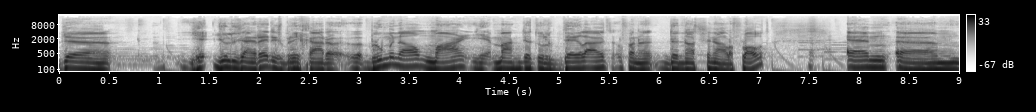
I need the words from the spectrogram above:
de... je- jullie zijn reddingsbrigade eh, Bloemendaal, maar je maakt natuurlijk deel uit van de nationale vloot. En ehm,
